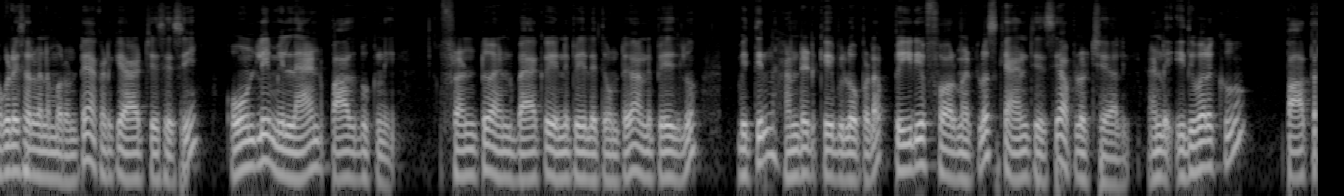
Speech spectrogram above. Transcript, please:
ఒకటే సర్వే నెంబర్ ఉంటే అక్కడికి యాడ్ చేసేసి ఓన్లీ మీ ల్యాండ్ పాస్బుక్ని ఫ్రంట్ అండ్ బ్యాక్ ఎన్ని పేజీలు అయితే ఉంటాయో అన్ని పేజీలు విత్ ఇన్ హండ్రెడ్ కేబీ లోపల పీడిఎఫ్ ఫార్మాట్లో స్కాన్ చేసి అప్లోడ్ చేయాలి. అండ్ ఇదివరకు పాత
